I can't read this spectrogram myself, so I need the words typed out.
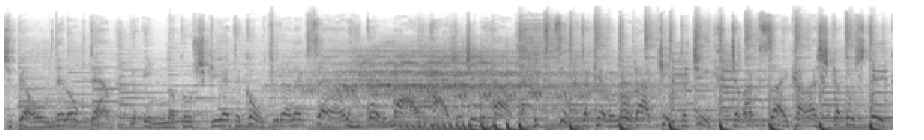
1秒でノックダウン余韻の公式へて Go to the next sound 誇り舞う敗者地に這ういくつだけの野良君たち。邪魔くさいからしかとしていく。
